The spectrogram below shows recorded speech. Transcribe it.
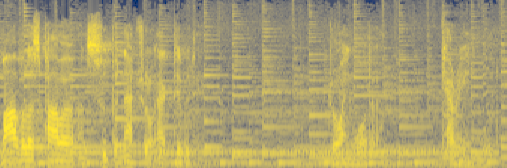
marvelous power and supernatural activity. Drawing water, carrying wood.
